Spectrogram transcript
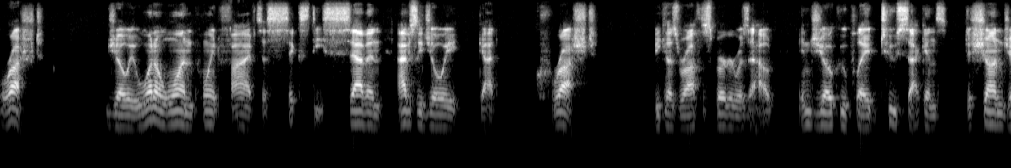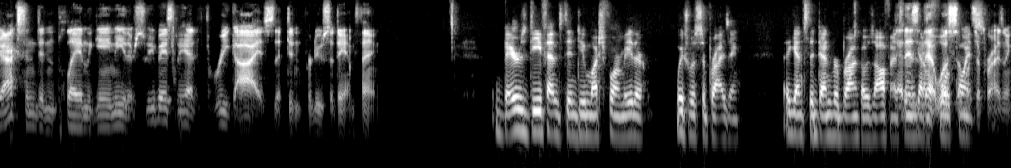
crushed Joey 101.5 to 67. Obviously, Joey got crushed because Roethlisberger was out. and Njoku played two seconds. DeSean Jackson didn't play in the game either. So he basically had three guys that didn't produce a damn thing. Bears defense didn't do much for him either, which was surprising against the Denver Broncos offense. That is that was somewhat points. surprising.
